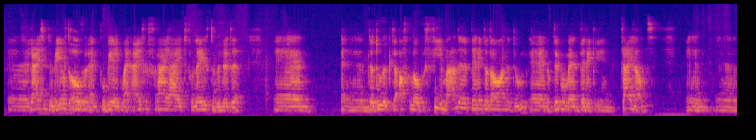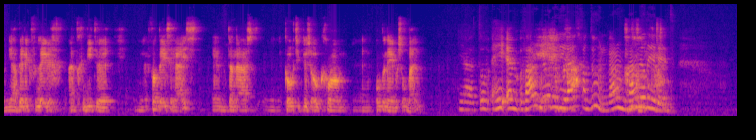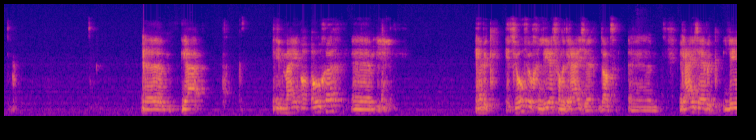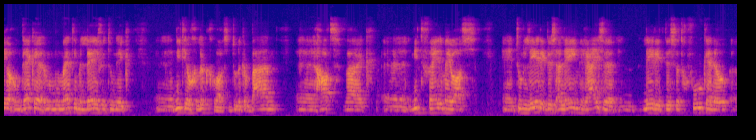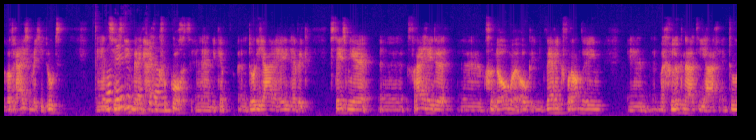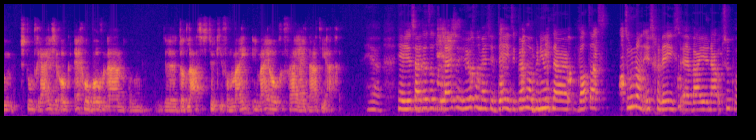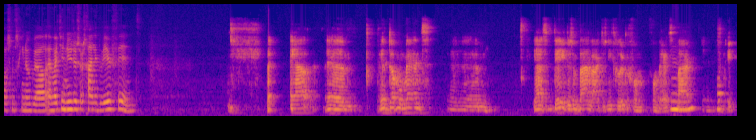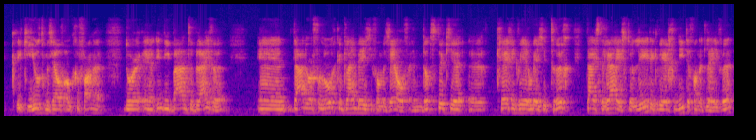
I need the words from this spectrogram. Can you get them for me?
reis ik de wereld over en probeer ik mijn eigen vrijheid volledig te benutten. En ehm, dat doe ik de afgelopen vier maanden ben ik dat al aan het doen. En op dit moment ben ik in Thailand. En uh, ja, ben ik volledig aan het genieten uh, van deze reis. En daarnaast coach ik dus ook gewoon eh, ondernemers online. Ja, tof. Hey, en waarom wilde je die reis gaan doen? Waarom, waarom wilde je dit? Um, ja, in mijn ogen um, heb ik zoveel geleerd van het reizen dat uh, reizen heb ik leren ontdekken een moment in mijn leven toen ik uh, niet heel gelukkig was. En toen ik een baan had waar ik eh, niet tevreden mee was. En toen leerde ik dus alleen reizen en leerde ik dus het gevoel kennen wat reizen met je doet. En wat sindsdien ben ik eigenlijk verkocht. En ik heb, door de jaren heen heb ik steeds meer vrijheden genomen, ook in het werk, verandering en mijn geluk na te jagen. En toen stond reizen ook echt wel bovenaan om de, dat laatste stukje van mijn, in mijn ogen, vrijheid na te jagen. Ja. ja, je zei dat dat reizen heel veel met je deed. Ik ben wel benieuwd naar wat dat toen dan is geweest en waar je naar op zoek was misschien ook wel. En wat je nu dus waarschijnlijk weer vindt. Ja, um, op dat moment um, ja, deed ik dus een baan waar ik dus niet gelukkig van, van werd. Mhm. Maar eh, ik, ik hield mezelf ook gevangen door uh, in die baan te blijven. En daardoor verloor ik een klein beetje van mezelf. En dat stukje uh, kreeg ik weer een beetje terug tijdens de reis. Toen leerde ik weer genieten van het leven.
